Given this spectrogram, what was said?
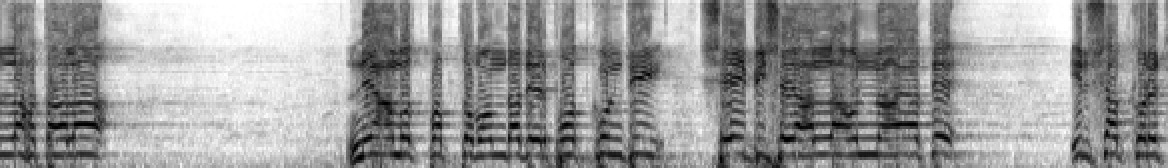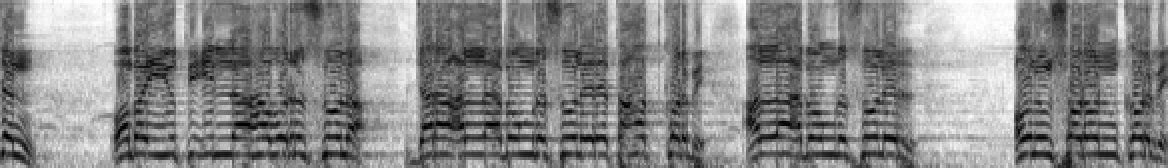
আল্লাহ তাআলা নিয়ামত প্রাপ্ত বন্দাদের পথ কোনটি সেই বিষয়ে আল্লাহ অন্য আয়াতে ইরশাদ করেছেন, ওমাই ইউতি ইল্লাহ রাসূলা যারা আল্লাহ এবং রসুলের তাহাত করবে, আল্লাহ এবং রসুলের অনুসরণ করবে।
